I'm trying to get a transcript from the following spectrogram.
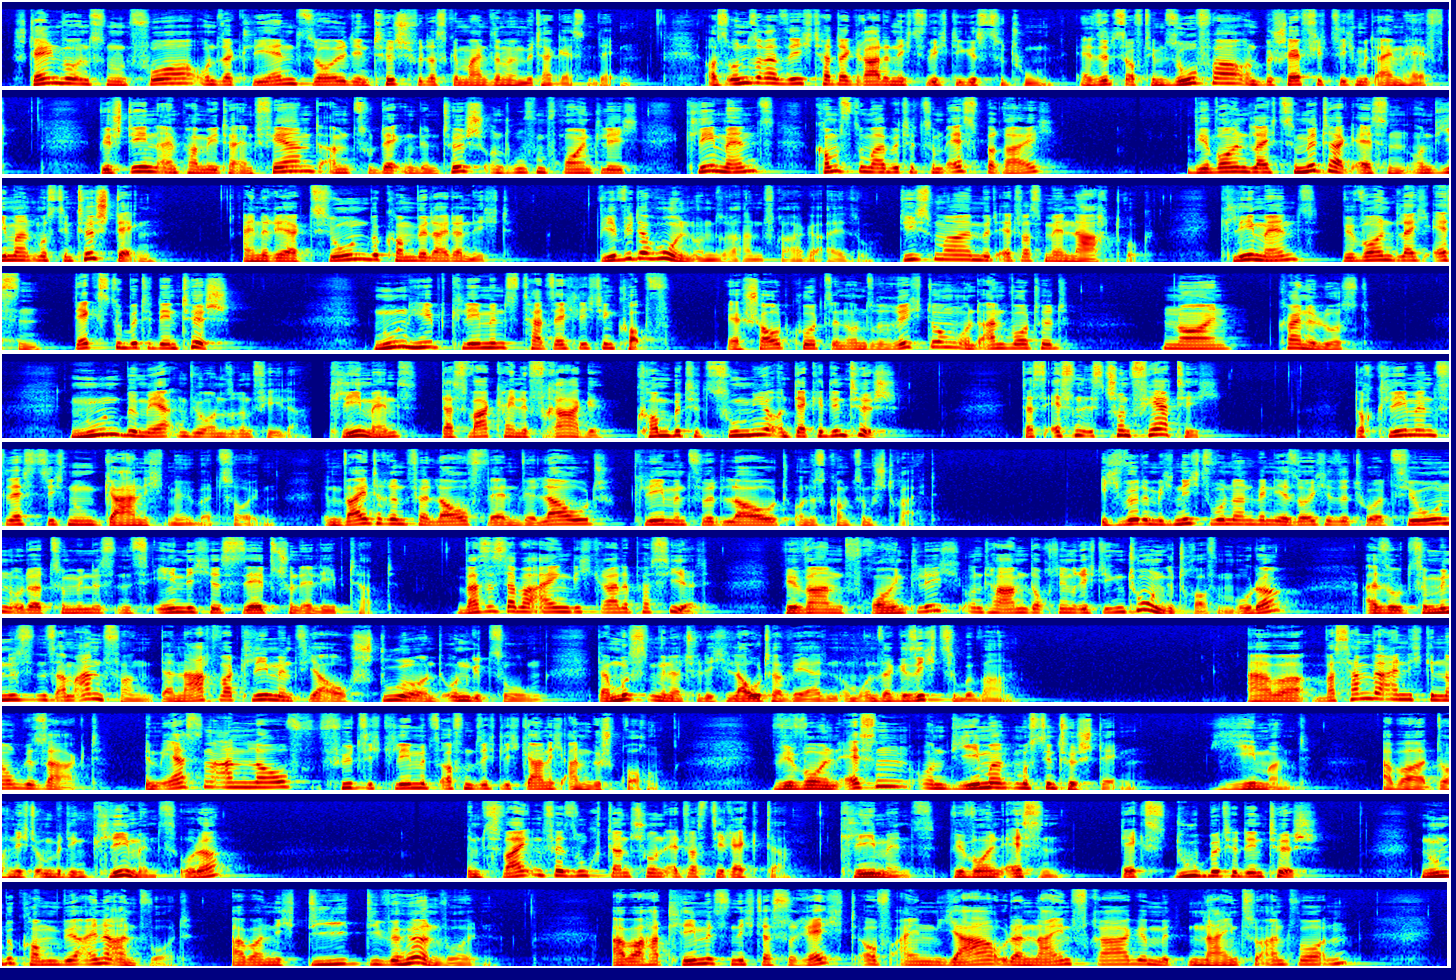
Stellen wir uns nun vor, unser Klient soll den Tisch für das gemeinsame Mittagessen decken. Aus unserer Sicht hat er gerade nichts Wichtiges zu tun. Er sitzt auf dem Sofa und beschäftigt sich mit einem Heft. Wir stehen ein paar Meter entfernt am zu deckenden Tisch und rufen freundlich, Clemens, kommst du mal bitte zum Essbereich? Wir wollen gleich zu Mittag essen und jemand muss den Tisch decken. Eine Reaktion bekommen wir leider nicht. Wir wiederholen unsere Anfrage also, diesmal mit etwas mehr Nachdruck. Clemens, wir wollen gleich essen, deckst du bitte den Tisch? Nun hebt Clemens tatsächlich den Kopf. Er schaut kurz in unsere Richtung und antwortet Nein, keine Lust. Nun bemerken wir unseren Fehler. Clemens, das war keine Frage. Komm bitte zu mir und decke den Tisch. Das Essen ist schon fertig. Doch Clemens lässt sich nun gar nicht mehr überzeugen. Im weiteren Verlauf werden wir laut, Clemens wird laut und es kommt zum Streit. Ich würde mich nicht wundern, wenn ihr solche Situationen oder zumindest ähnliches selbst schon erlebt habt. Was ist aber eigentlich gerade passiert? Wir waren freundlich und haben doch den richtigen Ton getroffen, oder? Also zumindestens am Anfang. Danach war Clemens ja auch stur und ungezogen. Da mussten wir natürlich lauter werden, um unser Gesicht zu bewahren. Aber was haben wir eigentlich genau gesagt? Im ersten Anlauf fühlt sich Clemens offensichtlich gar nicht angesprochen. Wir wollen essen und jemand muss den Tisch decken. Jemand. Aber doch nicht unbedingt Clemens, oder? Im zweiten Versuch dann schon etwas direkter. Clemens, wir wollen essen. Deckst du bitte den Tisch? Nun bekommen wir eine Antwort, aber nicht die, die wir hören wollten. Aber hat Clemens nicht das Recht, auf eine Ja- oder Nein-Frage mit Nein zu antworten?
